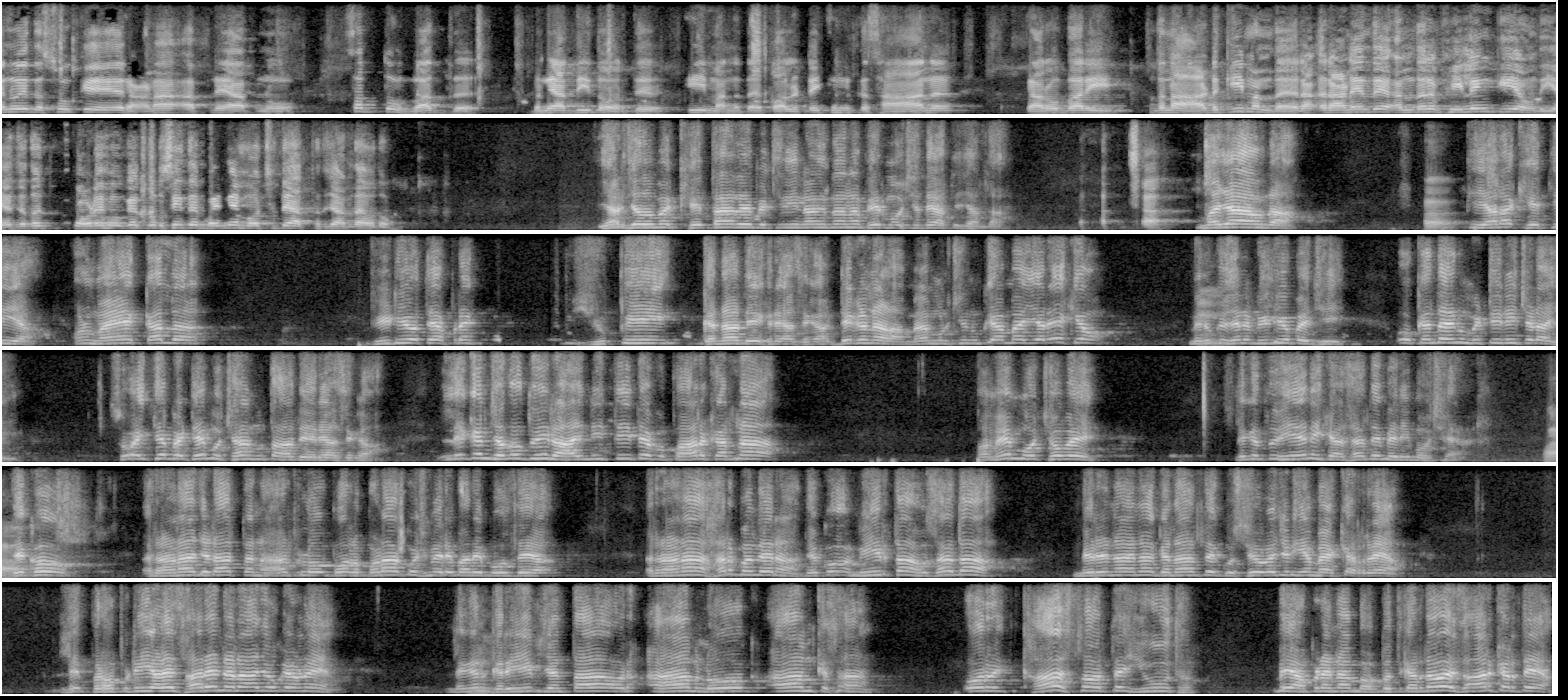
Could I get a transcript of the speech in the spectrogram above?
ਮੈਨੂੰ ਇਹ ਦੱਸੋ ਕਿ ਰਾਣਾ ਆਪਣੇ ਆਪ ਨੂੰ ਸਭ ਤੋਂ ਵੱਧ ਬੁਨਿਆਦੀ ਤੌਰ ਤੇ ਕੀ ਮੰਨਦਾ ਹੈ? ਪੋਲੀਟੀਸ਼ੀਅਨ ਕਿਸਾਨ ਕਾਰੋਬਾਰੀ ਧਨਾੜ ਕੀ ਮੰਨਦਾ ਹੈ? ਰਾਣੇ ਦੇ ਅੰਦਰ ਫੀਲਿੰਗ ਕੀ ਆਉਂਦੀ ਹੈ? ਜਦੋਂ ਚੌੜੇ ਹੋ ਕੇ ਕੁਰਸੀ ਤੇ ਬੈਠੇ ਮੁੱਛ ਤੇ ਹੱਥ ਜਾਂਦਾ ਉਦੋਂ। ਯਾਰ ਜਦੋਂ ਮੈਂ ਖੇਤਾਂ ਦੇ ਵਿੱਚ ਦੀ ਲੰਘਦਾ ਨਾ ਫਿਰ ਮੁੱਛ ਤੇ ਹੱਥ ਜਾਂਦਾ। ਅੱਛਾ। ਮਜ਼ਾ ਆਉਂਦਾ ਹਾਂ। ਕਿ ਯਾਰ ਖੇਤੀ ਆ। ਹੁਣ ਮੈਂ ਕੱਲ ਵੀਡੀਓ ਤੇ ਆਪਣੇ ਯੂਪੀ ਗੰਨਾ ਦੇਖ ਰਿਹਾ ਸੀਗਾ ਡਿੱਗਣ ਵਾਲਾ। ਮੈਂ ਮੁਨਸ਼ੀ ਨੂੰ ਕਿਹਾ ਮੈਂ ਯਾਰ ਇਹ ਕਿਉਂ? ਮੈਨੂੰ ਕਿਸੇ ਨੇ ਵੀਡੀਓ ਭੇਜੀ। ਉਹ ਕਹਿੰਦਾ ਇਹਨੂੰ ਮਿੱਟੀ ਨਹੀਂ ਚੜਾਈ। ਸੋ ਇੱਥੇ ਬੈਠੇ ਮੁੱਛਾਂ ਨੂੰ ਤਾਂ ਦੇ ਰਿਹਾ ਸੀਗਾ। ਲੇਕਿਨ ਜਦੋਂ ਤੁਸੀਂ ਰਾਜਨੀਤੀ ਤੇ ਵਪਾਰ ਕਰਨਾ ਭਾਵੇਂ ਮੁੱਛ ਹੋਵੇ ਲੇਕਿਨ ਤੁਸੀਂ ਇਹ ਨਹੀਂ ਕਹਿ ਸਕਦੇ ਮੇਰੀ ਮੁੱਛ ਹੈ। ਦੇਖੋ ਰਾਣਾ ਜਿਹੜਾ ਤਨਾਟ ਲੋਕ ਬੋਲ ਬੜਾ ਕੁਝ ਮੇਰੇ ਬਾਰੇ ਬੋਲਦੇ ਆ। ਰਾਣਾ ਹਰ ਬੰਦੇ ਨਾਲ ਦੇਖੋ ਅਮੀਰ ਤਾਂ ਹੋ ਸਕਦਾ ਮੇਰੇ ਨਾਲ ਇਹਨਾਂ ਗੱਲਾਂ ਤੇ ਗੁੱਸੇ ਹੋਵੇ ਜਿਹੜੀਆਂ ਮੈਂ ਕਰ ਰਿਹਾ। ਲੈ ਪ੍ਰਾਪਰਟੀ ਵਾਲੇ ਸਾਰੇ ਨਾਰਾਜ਼ ਹੋ ਗਏ ਹੋਣੇ ਆ। ਲੇਕਿਨ ਗਰੀਬ ਜਨਤਾ ਔਰ ਆਮ ਲੋਕ ਆਮ ਕਿਸਾਨ ਔਰ ਖਾਸ ਤੌਰ ਤੇ ਯੂਥ ਵੀ ਆਪਣੇ ਨਾਲ ਮੁਹੱਬਤ ਕਰਦਾ ਉਹ ਇਜ਼ਹਾਰ ਕਰਦੇ ਆ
